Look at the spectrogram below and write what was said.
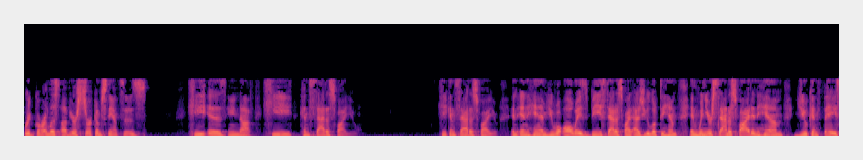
regardless of your circumstances he is enough. He can satisfy you. He can satisfy you. And in Him, you will always be satisfied as you look to Him. And when you're satisfied in Him, you can face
